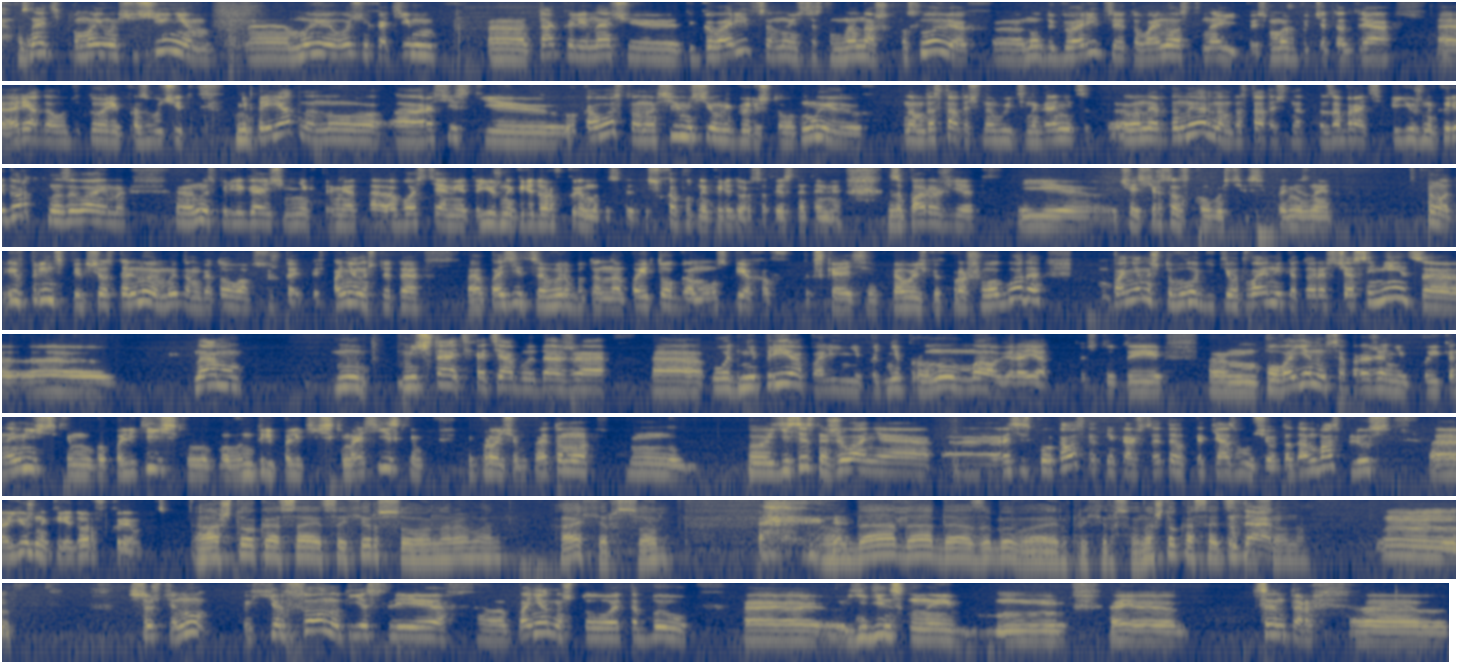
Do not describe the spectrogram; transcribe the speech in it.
Вы знаете, по моим ощущениям, э, мы очень хотим э, так или иначе договориться, ну, естественно, на наших условиях, э, но договориться эту войну остановить. То есть, может быть, это для ряда аудиторий прозвучит неприятно, но российские руководство, оно всеми силами говорит, что вот мы нам достаточно выйти на границы ЛНР, ДНР, нам достаточно забрать себе южный коридор, так называемый, ну, с прилегающими некоторыми областями. Это южный коридор в Крым, это сухопутный коридор, соответственно, это Запорожье и и часть Херсонской области, если кто не знает. Вот. И, в принципе, все остальное мы там готовы обсуждать. То есть понятно, что эта э, позиция выработана по итогам успехов, так сказать, в кавычках, прошлого года. Понятно, что в логике вот войны, которая сейчас имеется, э, нам ну, мечтать хотя бы даже о Днепре по линии по Днепру, ну, маловероятно. То есть тут и эм, по военным соображениям, по экономическим, по политическим, по внутриполитическим, российским и прочим. Поэтому Естественно, желание э, российского руководства, как мне кажется, это, как я озвучил, это Донбасс плюс э, южный коридор в Крым. А что касается Херсона, Роман? А Херсон? Да, да, да, забываем про Херсон. А что касается Херсона? Слушайте, ну, Херсон, вот если э, понятно, что это был э, единственный э, центр, э,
